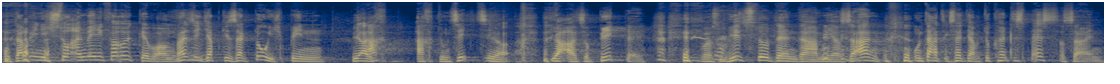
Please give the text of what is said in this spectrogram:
Und da bin ich so ein wenig verrückt geworden. Weißt, du, ich habe gesagt, du, ich bin acht- 78? Ja. Ja, also bitte. Was willst du denn da mir sagen? Und da hat er gesagt, ja, aber du könntest besser sein.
